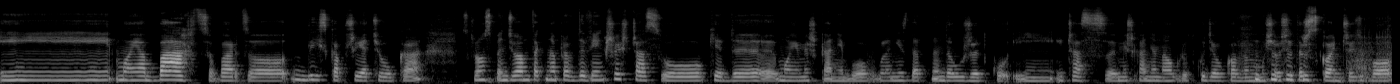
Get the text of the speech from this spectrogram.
i moja bardzo, bardzo bliska przyjaciółka, z którą spędziłam tak naprawdę większość czasu, kiedy moje mieszkanie było w ogóle niezdatne do użytku i, i czas mieszkania na ogródku działkowym musiał się też skończyć, bo,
